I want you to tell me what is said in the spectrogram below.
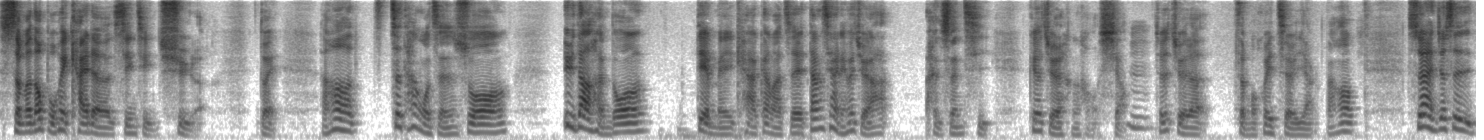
什么都不会开的心情去了。对，然后这趟我只能说遇到很多店没开，干嘛之类，当下你会觉得很生气，又觉得很好笑，嗯，就是觉得怎么会这样？然后虽然就是。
